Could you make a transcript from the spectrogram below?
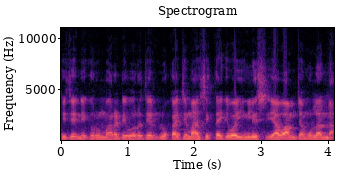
की जेणेकरून मराठीबरोबर जे लोकांची मानसिकता आहे किंवा इंग्लिश यावं आमच्या मुलांना.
